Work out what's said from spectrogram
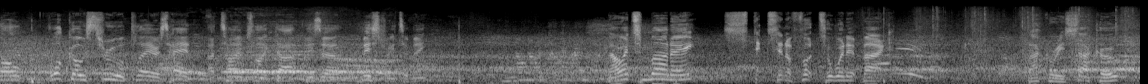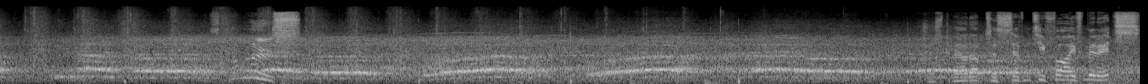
Well, what goes through a player's head at times like that is a mystery to me. Now it's Mane, sticks in a foot to win it back. Bakary Sako. It's come loose. Just about up to 75 minutes.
